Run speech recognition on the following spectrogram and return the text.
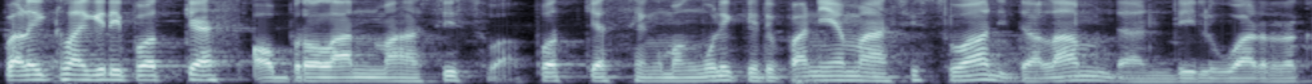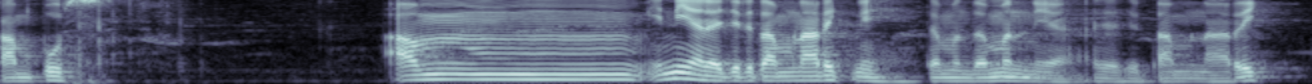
Balik lagi di podcast obrolan mahasiswa, podcast yang mengulik kehidupannya mahasiswa di dalam dan di luar kampus. Um, ini ada cerita menarik nih teman-teman ya, ada cerita menarik.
